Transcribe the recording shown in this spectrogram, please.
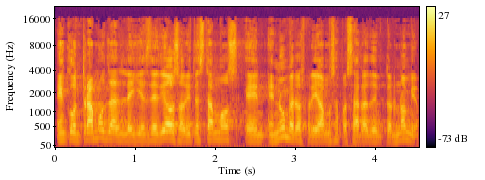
encontramos las leyes de Dios. Ahorita estamos en, números, pero ya vamos a pasar a Deuteronomio.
